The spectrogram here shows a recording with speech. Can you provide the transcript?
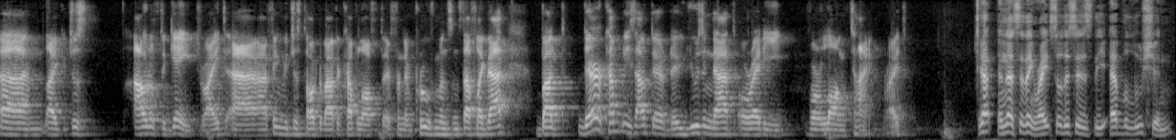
um, like just out of the gate, right? Uh, I think we just talked about a couple of different improvements and stuff like that. But there are companies out there they're using that already for a long time, right? Yeah, and that's the thing, right? So this is the evolution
